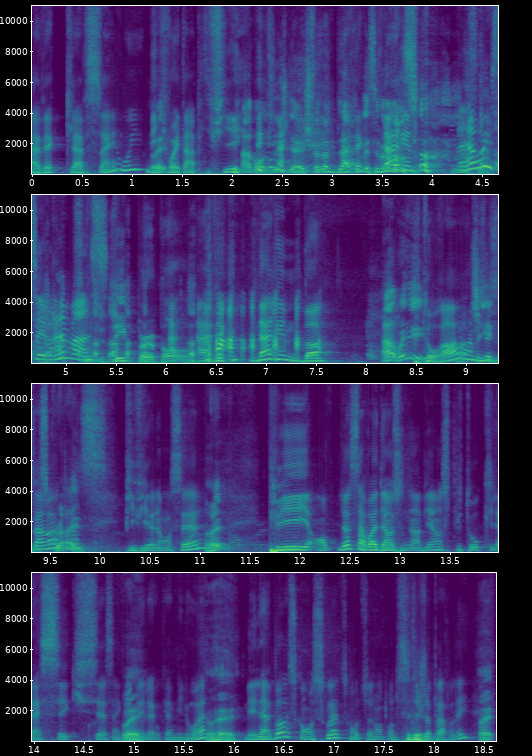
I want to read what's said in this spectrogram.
avec clavecin, oui, mais qui va être amplifié. Ah mon Dieu, je, je faisais une blague, Avec mais c'est vraiment ça. Ah oui, c'est vraiment ça. Deep Purple. avec marimba, Ah oui. plutôt rare Ah, en musique. Christ. puis violoncelle. Ouais. Puis on- là, ça va être dans une ambiance plutôt classique ici à Saint-Camille Ouais. au Camillois. Ouais. Mais là-bas, ce qu'on souhaite, ce dont on s'est déjà parlé, Ouais.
